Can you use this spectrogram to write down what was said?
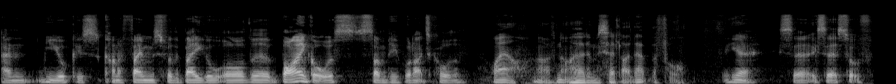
and New York is kind of famous for the bagel or the bagel, as some people like to call them. Wow, I've not heard them said like that before. Yeah, it's a it's a sort of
